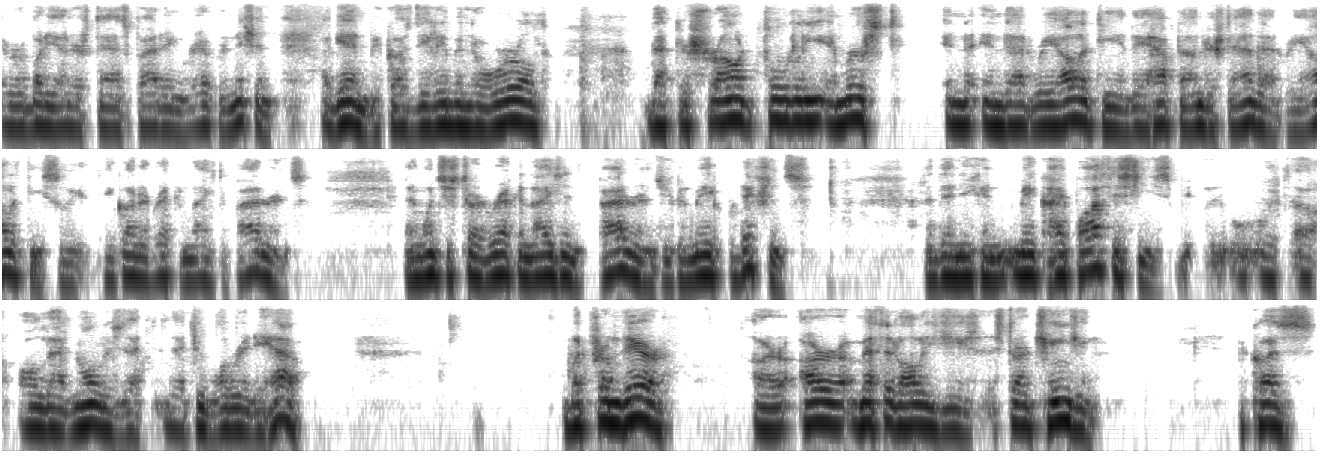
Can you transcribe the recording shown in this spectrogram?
Everybody understands pattern recognition again because they live in a world that they're surrounded, totally immersed in in that reality, and they have to understand that reality. So you, you got to recognize the patterns, and once you start recognizing patterns, you can make predictions, and then you can make hypotheses with uh, all that knowledge that that you already have. But from there, our our methodologies start changing because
